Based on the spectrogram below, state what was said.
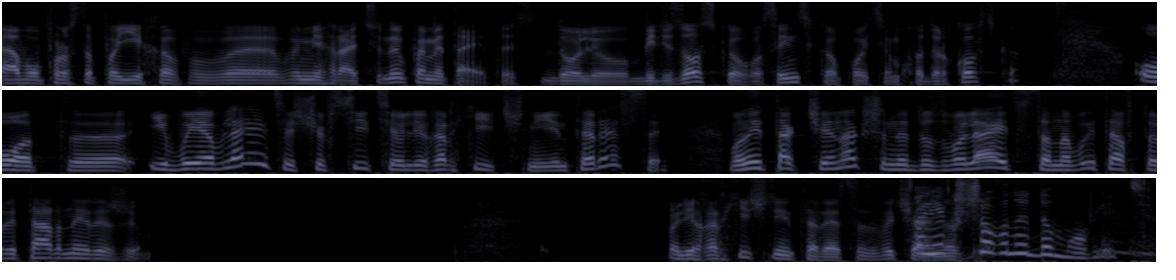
Або просто поїхав в, в еміграцію. Ну, ви пам'ятаєте долю Березовського, Госинського, потім Ходорковського. От, е, і виявляється, що всі ці олігархічні інтереси вони так чи інакше не дозволяють встановити авторитарний режим. Олігархічні інтереси, А звичайно. якщо вони домовляться?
